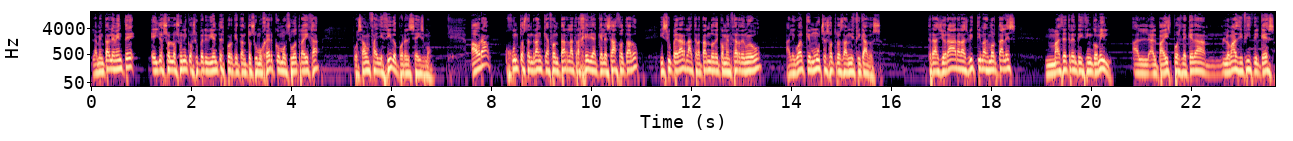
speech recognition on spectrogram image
Lamentablemente ellos son los únicos supervivientes porque tanto su mujer como su otra hija pues han fallecido por el seísmo. Ahora juntos tendrán que afrontar la tragedia que les ha azotado y superarla tratando de comenzar de nuevo, al igual que muchos otros damnificados. Tras llorar a las víctimas mortales, más de 35.000, al, al país pues le queda lo más difícil que es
